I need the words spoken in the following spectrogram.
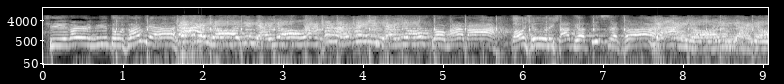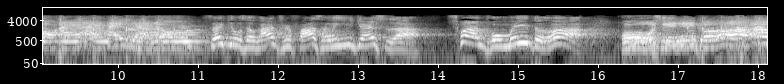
七个儿女都算遍。哎呦呀呦，哎哎呀呦，老妈妈高兴的下跳第四课。哎呦呀呦，哎哎呀呦，这就是俺村发生的一件事，传统美德。不心疼。啊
